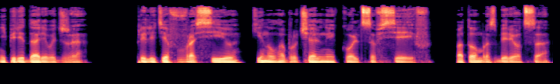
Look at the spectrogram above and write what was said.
Не передаривать же. Прилетев в Россию, кинул обручальные кольца в сейф. Потом разберется.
